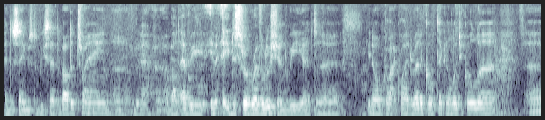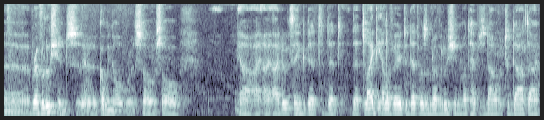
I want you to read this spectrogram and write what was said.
and the same is to be said about the train, uh, with, uh, about every industrial revolution we had, uh, you know, quite quite radical technological. Uh, uh, revolutions uh, coming over us. So, so yeah, I, I, I do think that, that, that like the elevator, that was a revolution. What happens now to data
